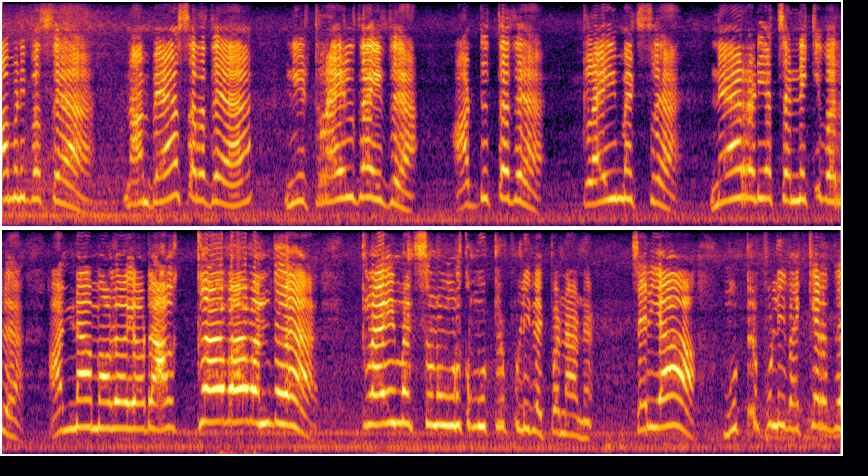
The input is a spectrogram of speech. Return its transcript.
ஆமணி பஸ்ஸு நான் பேசுறது நீ ட்ரையல் தான் இது. அடுத்தது கிளைமேக்ஸு நேரடியாக சென்னைக்கு வரு. அண்ணாமலையோட அக்காவா வந்து கிளைமேக்ஸ்னு உனக்கு முற்றுப்புள்ளி வைப்பேன் நான். சரியா? முற்றுப்புள்ளி வைக்கிறது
